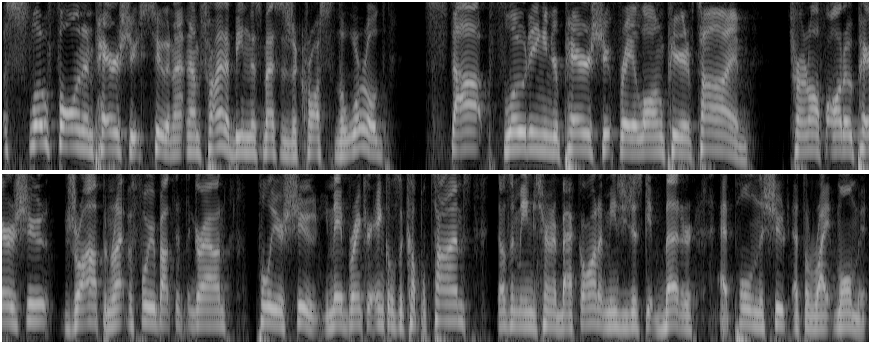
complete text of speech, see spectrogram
slow falling in parachutes too. And, I, am trying to beam this message across to the world. Stop floating in your parachute for a long period of time. Turn off auto parachute, drop, and right before you're about to hit the ground, pull your chute. You may break your ankles a couple times. Doesn't mean you turn it back on. It means you just get better at pulling the chute at the right moment.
